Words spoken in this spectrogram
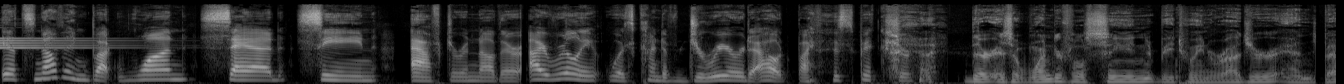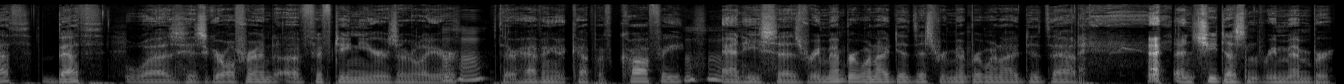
It's nothing but one sad scene after another. I really was kind of dreared out by this picture. there is a wonderful scene between Roger and Beth. Beth was his girlfriend of 15 years earlier. Mm-hmm. They're having a cup of coffee, Mhm. and he says, Remember when I did this? Remember when I did that? and she doesn't remember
